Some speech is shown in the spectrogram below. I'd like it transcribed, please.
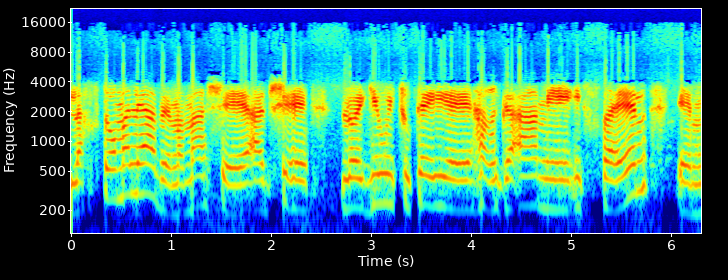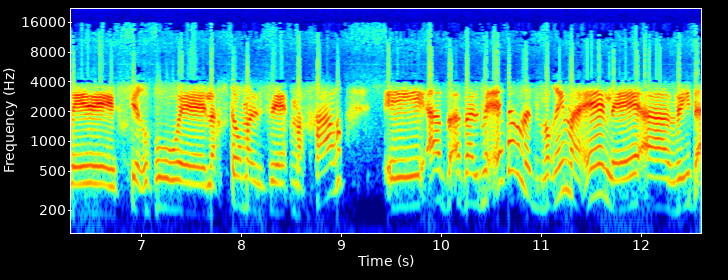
לחתום עליה וממש עד שלא הגיעו איתותי הרגעה מישראל הם סירבו לחתום על זה מחר. אה, אבל- מעבר לדברים האלה, הוועידה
